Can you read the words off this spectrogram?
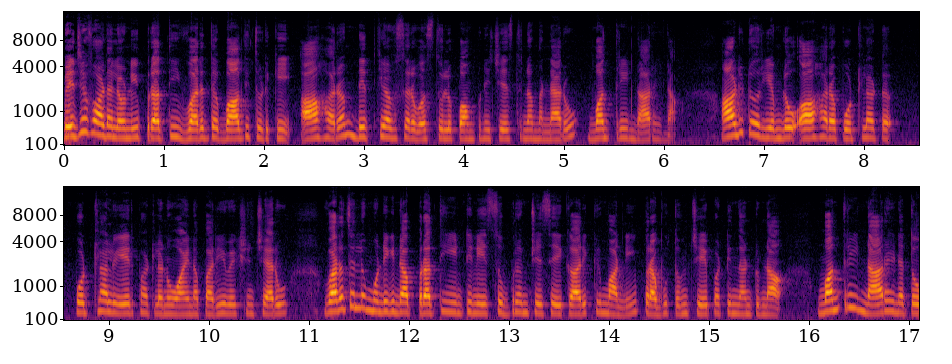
బెజవాడలోని ప్రతి వరద బాధితుడికి ఆహారం నిత్యావసర వస్తువులు పంపిణీ చేస్తున్నామన్నారు మంత్రి నారాయణ. ఆడిటోరియంలో ఆహార పొట్లాట పొట్లాలు ఏర్పాట్లను ఆయన పర్యవేక్షించారు. వరదల్లో మునిగిన ప్రతి ఇంటిని శుభ్రం చేసే కార్యక్రమాన్ని ప్రభుత్వం చేపట్టిందంటున్న మంత్రి నారాయణతో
